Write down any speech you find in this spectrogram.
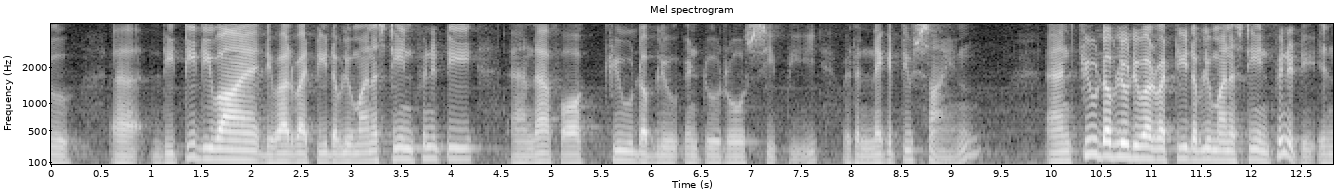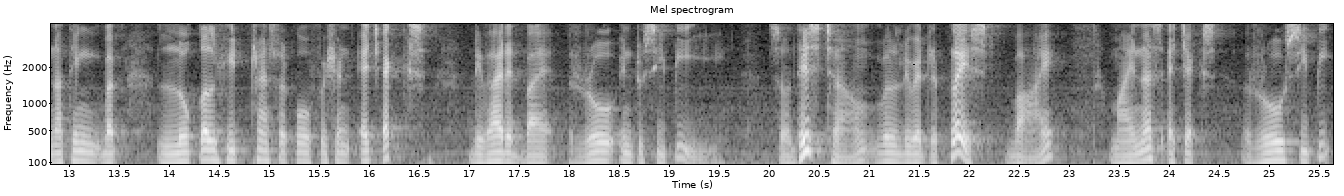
to uh, dt dy divided by t w minus t infinity and therefore, q w into rho C p with a negative sign and q w divided by t w minus t infinity is nothing but local heat transfer coefficient H x divided by rho into C p. So, this term will be replaced by minus H x rho C p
